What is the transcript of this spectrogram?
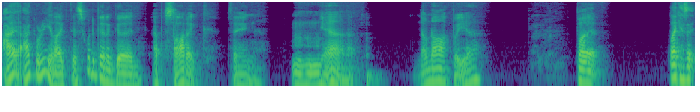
I, I agree. Like this would have been a good episodic thing. Mm-hmm. Yeah. No knock, but yeah. But like I said,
